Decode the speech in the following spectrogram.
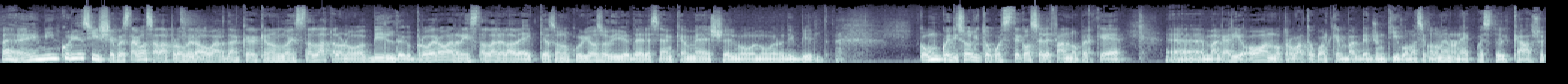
Beh, mi incuriosisce questa cosa, la proverò, guarda, anche perché non l'ho installata la nuova build, proverò a reinstallare la vecchia, sono curioso di vedere se anche a me esce il nuovo numero di build. Comunque di solito queste cose le fanno perché eh, magari o hanno trovato qualche bug aggiuntivo, ma secondo me non è questo il caso, è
